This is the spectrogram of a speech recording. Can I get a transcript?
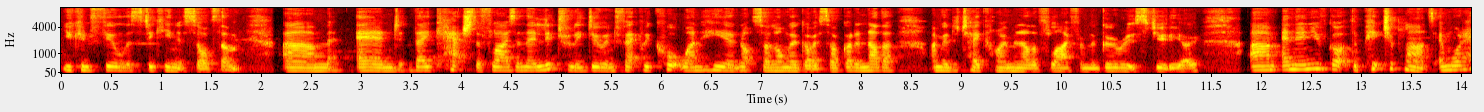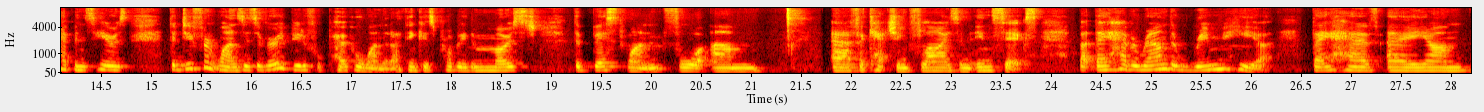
you can feel the stickiness of them, um, and they catch the flies. And they literally do. In fact, we caught one here not so long ago. So I've got another. I'm going to take home another fly from the Guru studio. Um, and then you've got the pitcher plants. And what happens here is the different ones. There's a very beautiful purple one that I think is probably the most, the best one for. Um, uh, for catching flies and insects, but they have around the rim here. They have a um,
